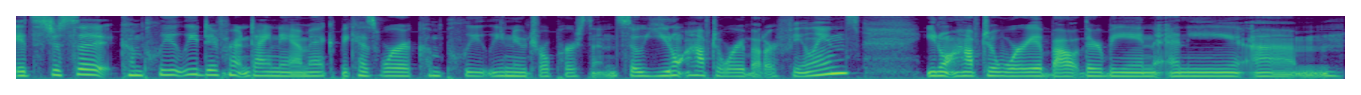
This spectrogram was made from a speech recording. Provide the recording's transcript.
It's just a completely different dynamic because we're a completely neutral person. So you don't have to worry about our feelings. You don't have to worry about there being any um,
